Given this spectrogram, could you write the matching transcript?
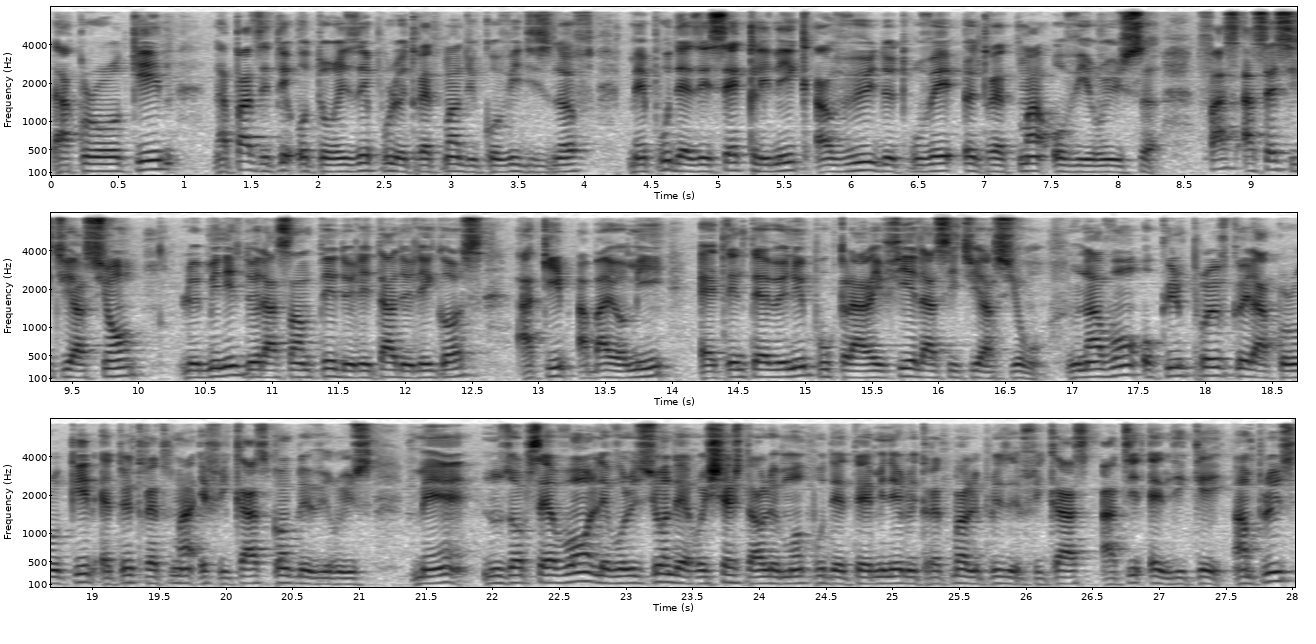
la chloroquine n'a pas été autorisé pour le traitement du Covid-19, mais pour des essais cliniques en vue de trouver un traitement au virus. Face à cette situation, le ministre de la Santé de l'État de Lagos, Akib Abayomi, est intervenu pour clarifier la situation. Nous n'avons aucune preuve que la chloroquine est un traitement efficace contre le virus, mais nous observons l'évolution des recherches dans le monde pour déterminer le traitement le plus efficace, a-t-il indiqué. En plus,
